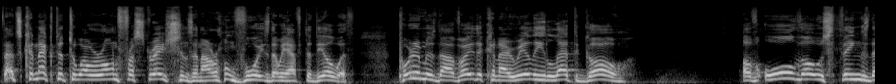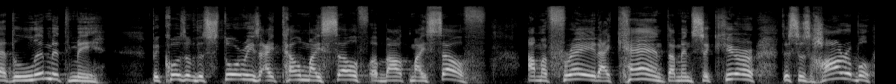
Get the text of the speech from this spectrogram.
That's connected to our own frustrations and our own voice that we have to deal with. Purim is the avodah, can I really let go of all those things that limit me because of the stories I tell myself about myself? I'm afraid. I can't. I'm insecure. This is horrible.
